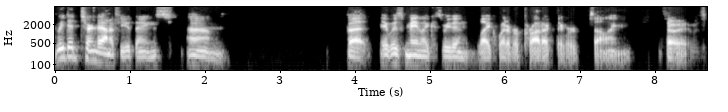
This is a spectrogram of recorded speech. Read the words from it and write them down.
we did turn down a few things. Um but it was mainly because we didn't like whatever product they were selling. So it was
